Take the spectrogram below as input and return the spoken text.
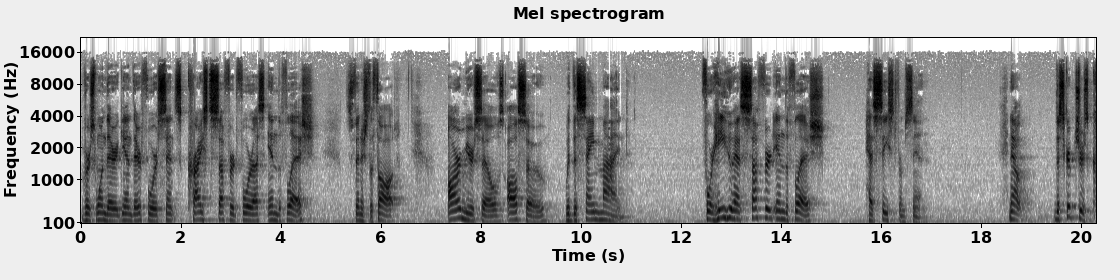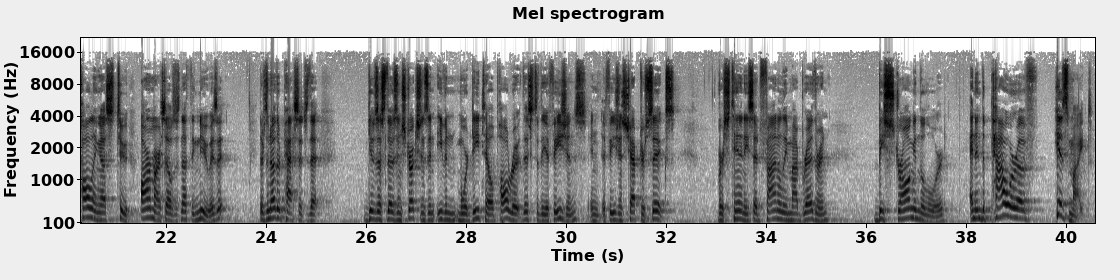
Verse 1 there again, therefore, since Christ suffered for us in the flesh, let's finish the thought. Arm yourselves also with the same mind. For he who has suffered in the flesh has ceased from sin. Now, the scriptures calling us to arm ourselves is nothing new, is it? There's another passage that gives us those instructions in even more detail. Paul wrote this to the Ephesians in Ephesians chapter 6, verse 10. He said, Finally, my brethren, be strong in the Lord and in the power of his might.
